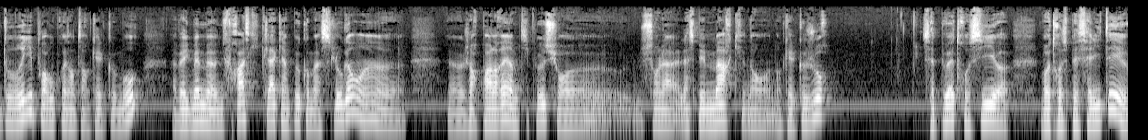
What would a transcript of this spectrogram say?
devriez pouvoir vous présenter en quelques mots, avec même une phrase qui claque un peu comme un slogan. Hein. J'en reparlerai un petit peu sur, sur l'aspect marque dans, quelques jours. Ça peut être aussi votre spécialité, euh,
